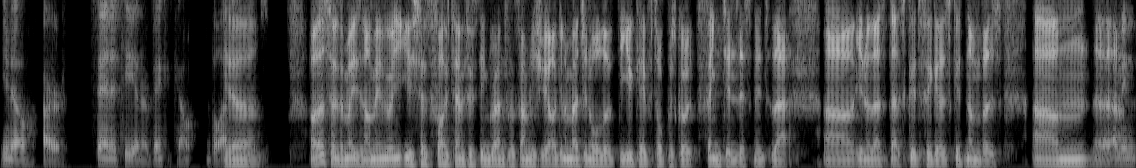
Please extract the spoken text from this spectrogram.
you know our sanity and our bank account the last yeah Oh, that sounds amazing. I mean, when you said 5, 10, 15 grand for a family shoot, I can imagine all of the UK photographers go fainting listening to that. Uh, you know, that's that's good figures, good numbers. Um, uh, I mean,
